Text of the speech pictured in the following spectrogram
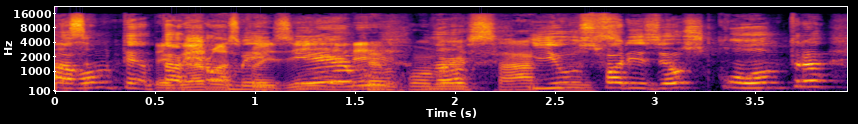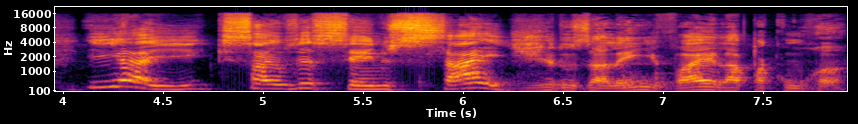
Então, vamos tentar achar um meio coisinhas termo. E os isso. fariseus contra, e aí que sai os essênios, sai de Jerusalém e vai lá para Qumran.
